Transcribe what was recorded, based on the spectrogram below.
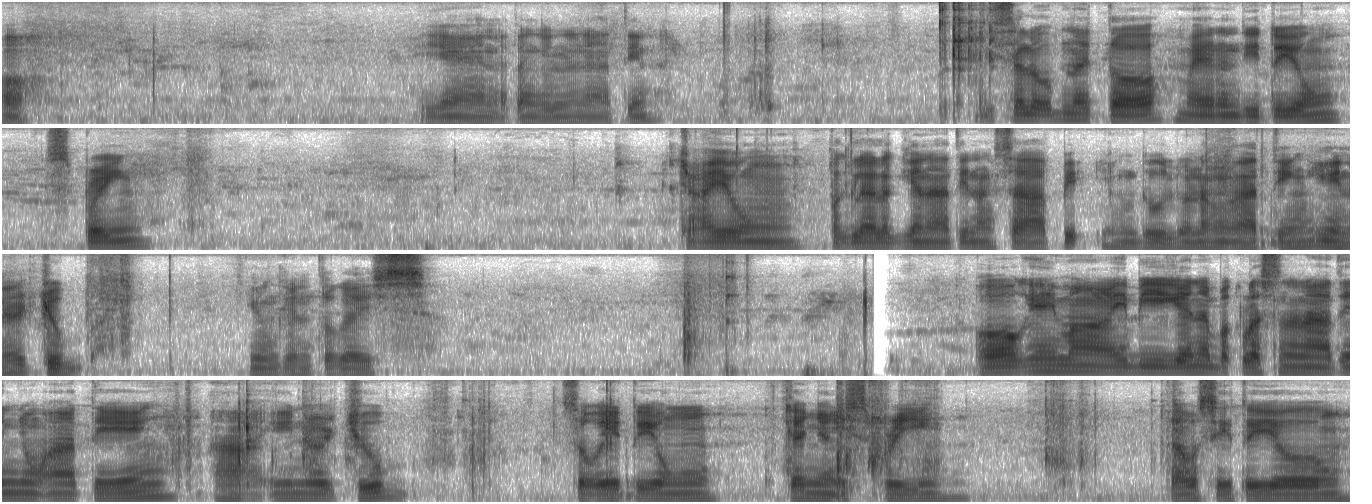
Oh. Yan, natanggal na natin. Di sa loob na ito, mayroon dito yung spring. Tsaka yung paglalagyan natin ng sapi, yung dulo ng ating inner tube. Yung ganito guys. Okay mga kaibigan, nabaklas na natin yung ating ah, inner tube. So ito yung kanyang spring. Tapos ito yung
